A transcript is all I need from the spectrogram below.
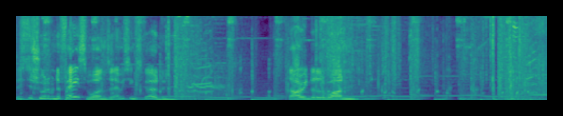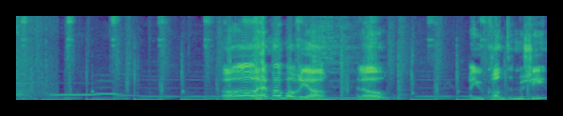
Just to shoot him in the face once and everything's good. Sorry, little one. Oh, Hammer Warrior. Hello? Are you content machine?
